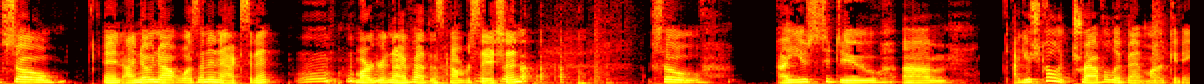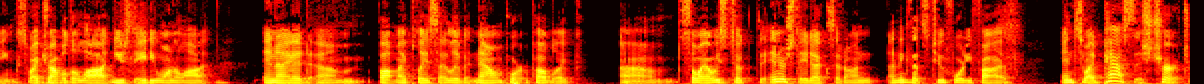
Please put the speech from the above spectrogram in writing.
So, and I know now it wasn't an accident. Margaret and I have had this conversation. So, I used to do, um, I used to call it travel event marketing. So, I traveled a lot, used 81 a lot, and I had um, bought my place I live at now in Port Republic. Um, so, I always took the interstate exit on, I think that's 245. And so I'd pass this church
